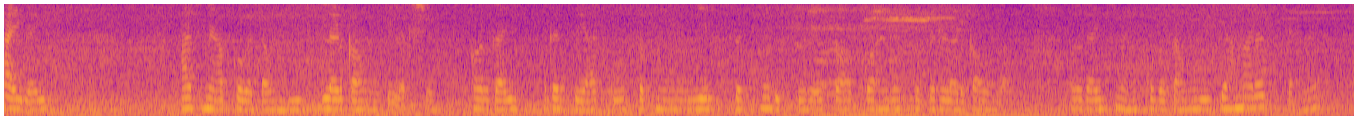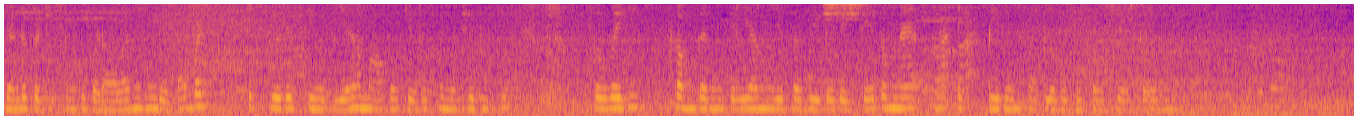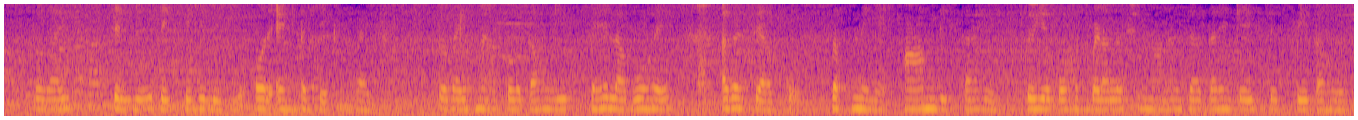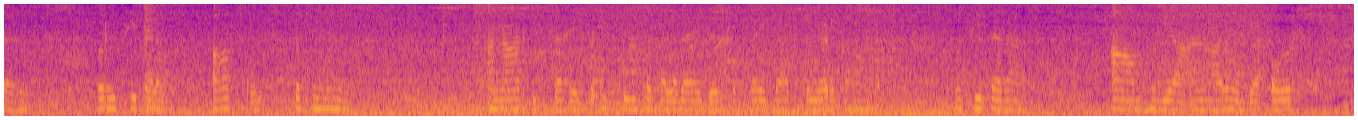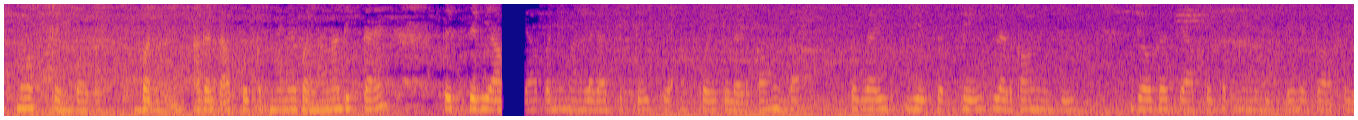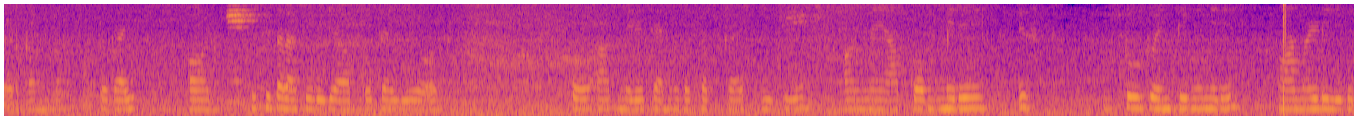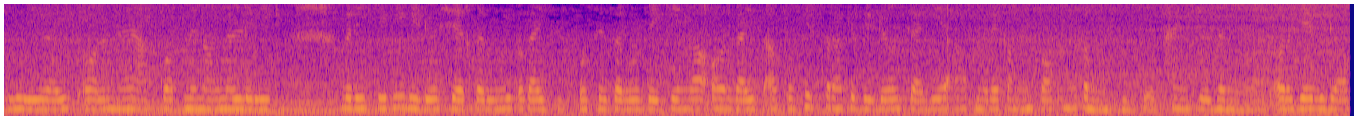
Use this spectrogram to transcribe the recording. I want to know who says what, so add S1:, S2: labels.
S1: Hi guys आज मैं आपको बताऊँगी लड़का होने के लक्षण। और गाइस अगर से आपको सपने में ये सच में दिखते हैं तो आपको हंड्रेड परसेंट लड़का होगा। और गाइस मैं आपको बताऊँगी कि हमारा चैनल जेंडर पटिशन को बढ़ावा नहीं देता बट एक क्यूरियसली होती है, हम माँ को क्यूरियसली मुझे भी थी। तो वही कम करने के लिए हम ये सब वीडियो देखते हैं। तो मैं अपना एक्सपीरियंस आप लोगों के साथ शेयर करूँगी। तो गाइस चलिए देखते हैं वीडियो और एंड तक देखना गाइस तो गाइस मैं आपको बताऊँगी, पहला वो है, अगर से आपको सपने में आम दिखता है तो ये बहुत बड़ा लक्षण माना जाता है कि इससे बेटा होता है. और उसी तरह आपको सपने में अनार दिखता है तो इससे भी पता लगाया जा सकता है कि आपको लड़का होगा उसी तरह आम हो गया, अनार हो गया और मोस्ट इंपॉर्टेंट बनाना, अगर आपको सपने में बनाना दिखता है तो इससे भी आप आप अनुमान लगा सकते हैं कि आपको एक लड़का होगा। तो गाइस ये सब थे लड़का होने की। जो अगर से आपको सपने में दिखते हैं तो आपको लड़का होगा। तो गाइस और इसी तरह की वीडियो आपको चाहिए और तो आप मेरे चैनल को सब्सक्राइब कीजिए। और मैं आपको, मेरे इस टू ट्वेंटी में मेरे नॉर्मल डिलीवरी हुई गाइस और मैं आपको अपने नॉर्मल डिलीवरी की भी वीडियो शेयर करूँगी तो गाइज़ उसे ज़रूर देखिएगा और गाइज़ आपको किस तरह की वीडियो चाहिए, आप मेरे कमेंट बॉक्स में कमेंट कीजिए। थैंक यू धन्यवाद। और ये वीडियो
